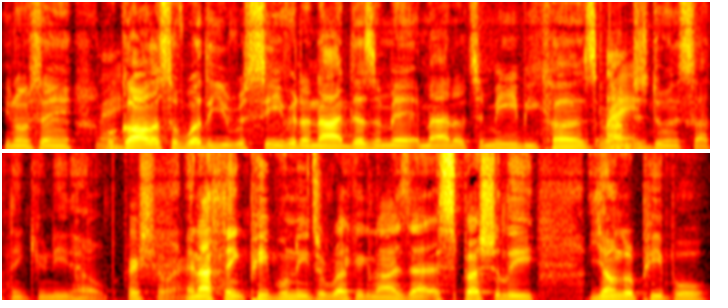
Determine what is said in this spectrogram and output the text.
you know what i'm saying Mm-hmm. Right. regardless of whether you receive it or not it doesn't ma- matter to me because i'm just doing this i think you need help For sure. and I think people need to recognize that, especially younger people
